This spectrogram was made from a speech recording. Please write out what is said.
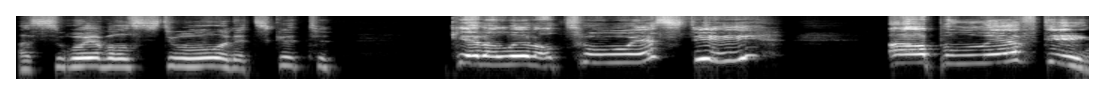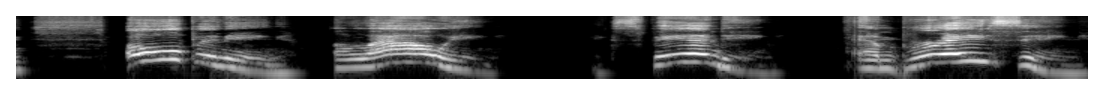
a swivel stool, and it's good to get a little twisty, uplifting, opening, allowing, expanding, embracing.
